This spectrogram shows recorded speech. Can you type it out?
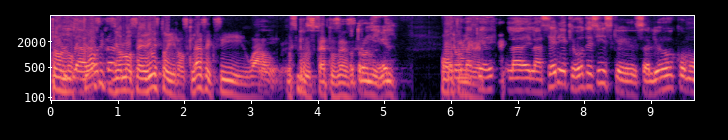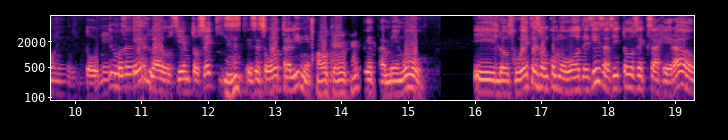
Pero los otra- yo los he visto y los Classics sí, wow, Sí, respetos es. otro nivel. Pero la, que, la de la serie que vos decís que salió como en 2000, no sé la 200X, esa es otra línea. Ok, ok. Que también hubo. Y los juguetes son como vos decís, así todos exagerados,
